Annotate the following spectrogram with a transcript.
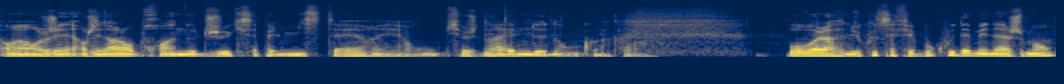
en, général, on prend un autre jeu qui s'appelle Mystère et on pioche des Ouais. thèmes dedans. Quoi. Bon voilà, du coup ça fait beaucoup d'aménagements,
